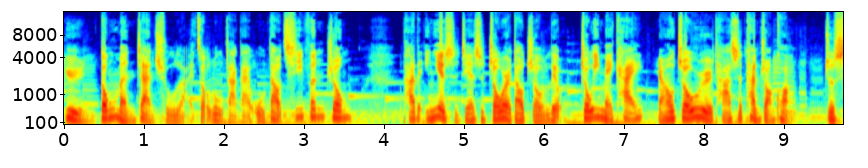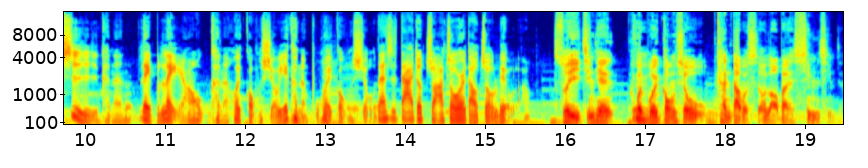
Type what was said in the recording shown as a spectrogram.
运东门站出来，走路大概五到七分钟。它的营业时间是周二到周六，周一没开，然后周日它是看状况，就是可能累不累，然后可能会公休，也可能不会公休，但是大家就抓周二到周六了。所以今天会不会公休？嗯、看到的时候，老板的心情的。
